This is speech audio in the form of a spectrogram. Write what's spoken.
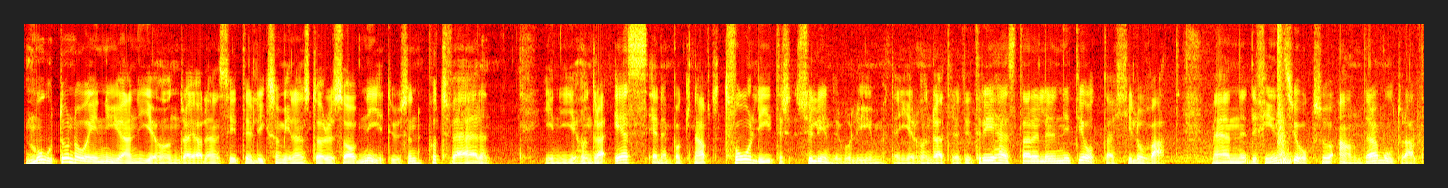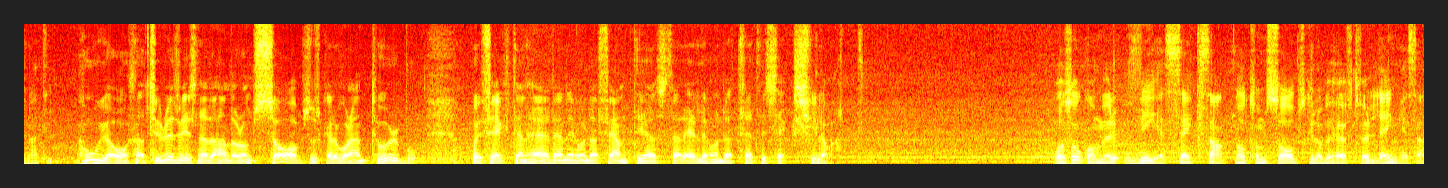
Motorn då i nya 900, ja den sitter liksom i den större Saab 9000 på tvären. I 900S är den på knappt 2 liters cylindervolym. Den ger 133 hästar eller 98 kilowatt. Men det finns ju också andra motoralternativ. Oh ja, naturligtvis när det handlar om Saab så ska det vara en turbo. Och effekten här den är 150 hästar eller 136 kilowatt. Och så kommer V6, något som Saab skulle ha behövt för länge sedan.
